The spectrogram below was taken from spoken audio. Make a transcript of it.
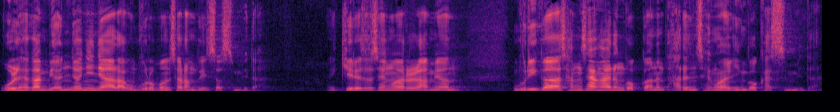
올해가 몇 년이냐라고 물어본 사람도 있었습니다. 길에서 생활을 하면 우리가 상상하는 것과는 다른 생활인 것 같습니다.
